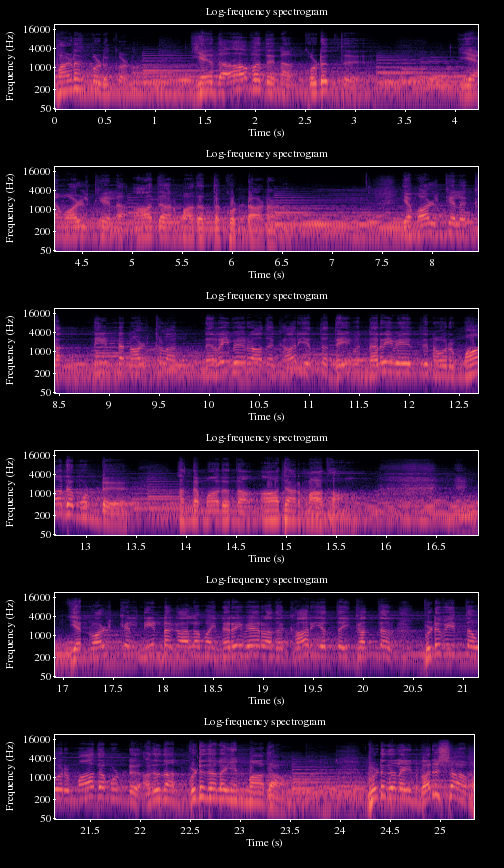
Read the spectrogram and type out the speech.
பணம் கொடுக்கணும். ஏதாவது நான் கொடுத்து என் வாழ்க்கையில ஆதார் மாதத்தை கொண்டாடணும். என் வாழ்க்கையில க- நீண்ட நாட்களால் நிறைவேறாத காரியத்தை தெய்வம் நிறைவேற்றின ஒரு மாதம் உண்டு. அந்த மாதம் தான் ஆதார் மாதம். என் வாழ்க்கையில் நீண்ட காலமாய் நிறைவேறாத காரியத்தை கத்தர் விடுவித்த ஒரு மாதம் உண்டு. அதுதான் விடுதலையின் மாதம். விடுதலையின் வருஷம்.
